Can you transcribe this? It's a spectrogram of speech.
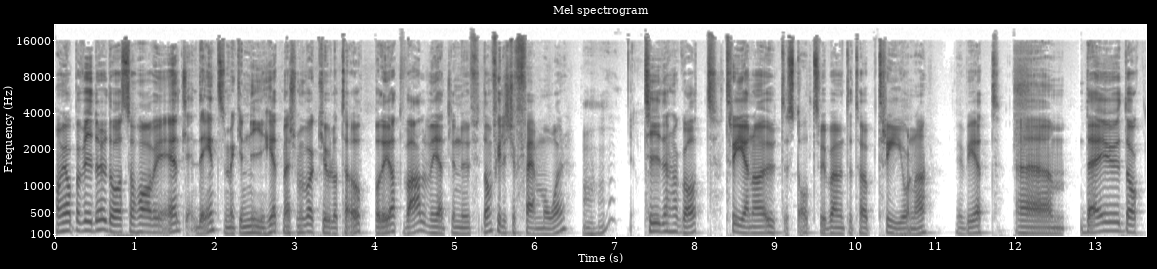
om vi hoppar vidare då så har vi egentligen, det är inte så mycket nyhet men som är bara kul att ta upp och det är att Valve egentligen nu, de fyller 25 år. Mhm. Tiden har gått, treorna har utestått så vi behöver inte ta upp treorna. Vi vet. Ehm, det är ju dock,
